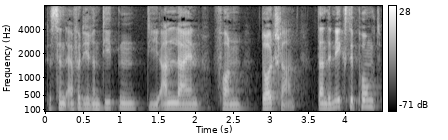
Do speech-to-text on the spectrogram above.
Das sind einfach die Renditen, die Anleihen von Deutschland. Dann der nächste Punkt.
